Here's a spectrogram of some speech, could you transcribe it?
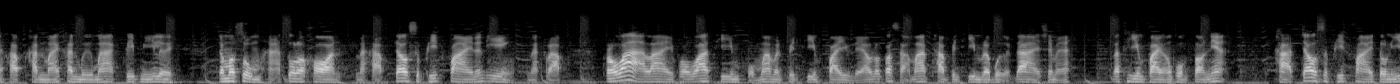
นะครับ คันไม้คันมือมากคลิปนี้เลย จะมาสุ่มหาตัวละครนะครับเจ้าสปิ t ไฟนั่นเองนะครับเพราะว่าอะไรเพราะว่าทีมผมมันเป็นทีมไฟอยู่แล้ว แล้วก็สามารถทำเป็นทีมระเบิดได้ใช่ไหมและทีมไฟของผมตอนเนี้ยขาดเจ้าสปิ t ไฟตัวนี้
